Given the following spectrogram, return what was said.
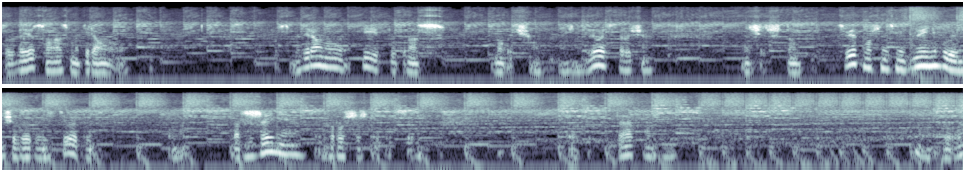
создается у нас материал новый. Просто материал новый, и тут у нас много чего можно сделать, короче. Значит, что цвет можно изменить, но я не буду ничего этого сделать, тут вторжение, хорошая штука, кстати. Так, так, можно. Ну, вот, да,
